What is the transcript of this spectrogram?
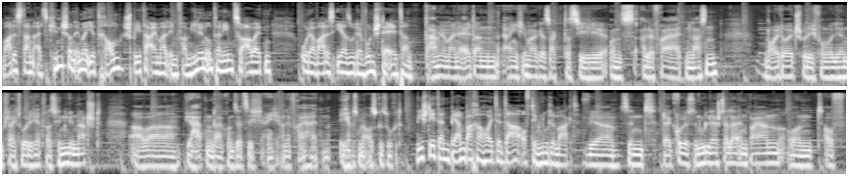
War das dann als Kind schon immer Ihr Traum, später einmal im Familienunternehmen zu arbeiten? Oder war das eher so der Wunsch der Eltern? Da haben mir meine Eltern eigentlich immer gesagt, dass sie uns alle Freiheiten lassen. Neudeutsch würde ich formulieren, vielleicht wurde ich etwas hingenatscht, aber wir hatten da grundsätzlich eigentlich alle Freiheiten. Ich habe es mir ausgesucht. Wie steht denn Bernbacher heute da auf dem Nudelmarkt? Wir sind der größte Nudelhersteller in Bayern und auf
